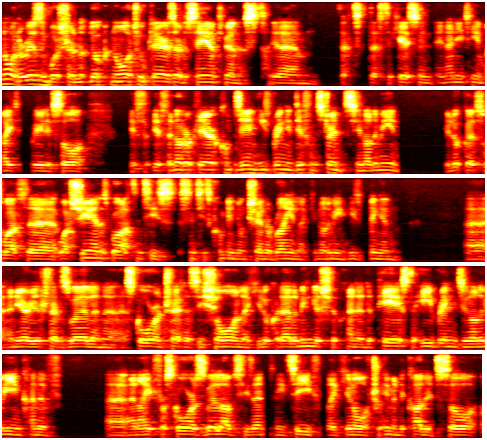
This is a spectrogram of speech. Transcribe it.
No, there isn't. But look, no two players are the same. To be honest, um, that's that's the case in, in any team. I think really. So if if another player comes in, he's bringing different strengths. You know what I mean? You look at what uh, what Shane has brought since he's since he's come in, young Shane O'Brien. Like you know what I mean? He's bringing uh, an aerial threat as well and a, a scoring threat as he's shown. Like you look at Adam English, the kind of the pace that he brings. You know what I mean? Kind of uh, an eye for scores as well. Obviously, he's Anthony Seif, like you know, through him in the college. So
